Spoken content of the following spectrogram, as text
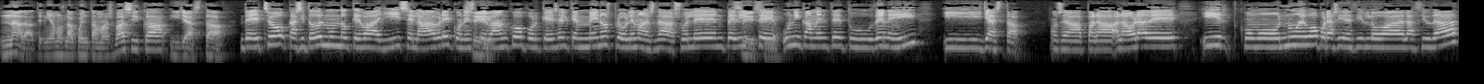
nada. Teníamos la cuenta más básica y ya está. De hecho, casi todo el mundo que va allí se la abre con este Sí. banco porque es el que menos problemas da. Suelen pedirte sí. únicamente tu DNI y ya está. O sea, para a la hora de ir como nuevo, por así decirlo, a la ciudad,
